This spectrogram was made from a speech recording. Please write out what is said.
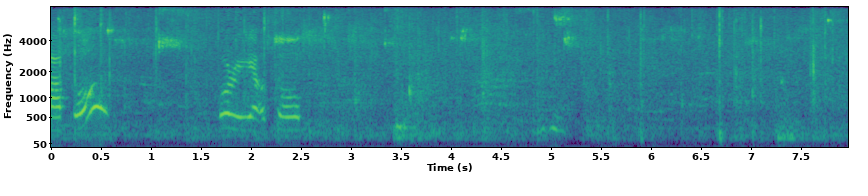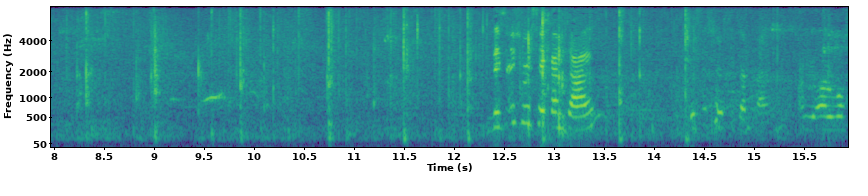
Guwapo! Korea, so... This is your second time? This is your second time? Are you always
